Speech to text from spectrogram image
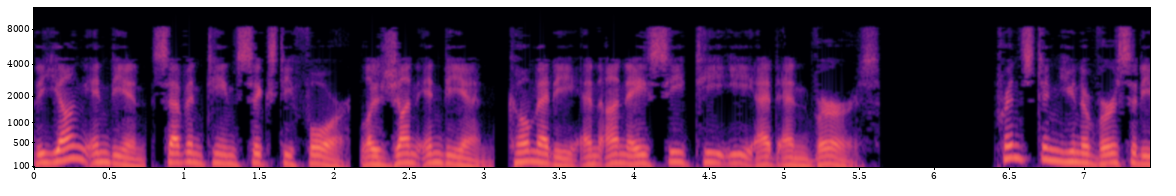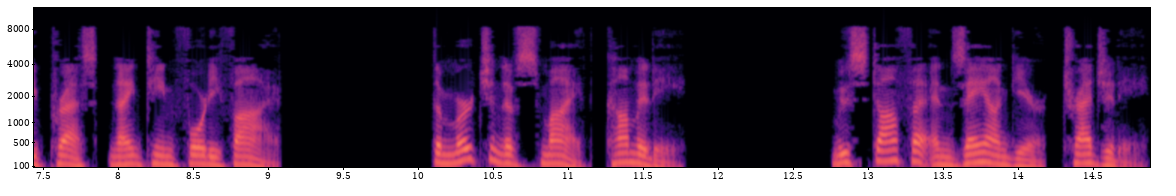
The Young Indian 1764, La Jeune Indienne, Comédie en un acte et en vers. Princeton University Press, 1945. The Merchant of Smythe, Comedy Mustafa and Zayangir, Tragedy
